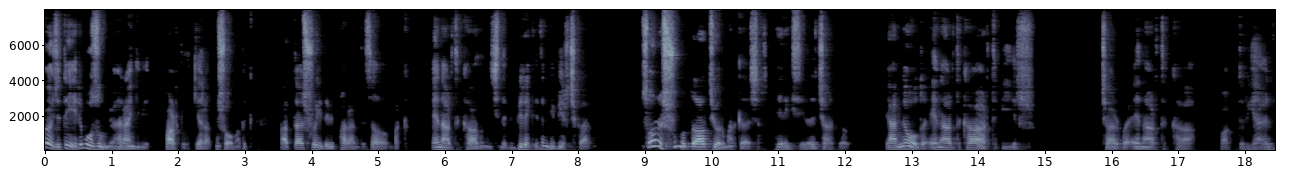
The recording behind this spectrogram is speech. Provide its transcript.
Böylece değeri bozulmuyor. Herhangi bir farklılık yaratmış olmadık. Hatta şurayı da bir paranteze alalım. Bakın n artı k'nın içinde bir 1 ekledim bir 1 çıkardım. Sonra şunu dağıtıyorum arkadaşlar. Her ikisiyle de çarpıyorum. Yani ne oldu? n artı k artı 1 çarpı n artı k faktöriyel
